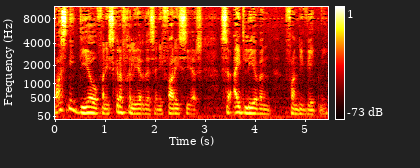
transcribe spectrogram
was nie deel van die skrifgeleerdes en die fariseërs se uitlewing van die wet nie.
